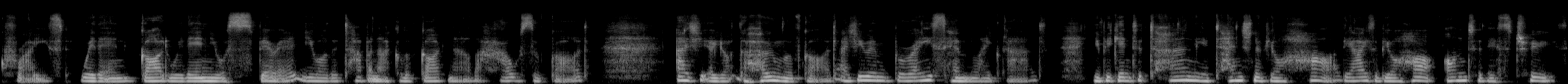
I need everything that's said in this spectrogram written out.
Christ within, God within your spirit, you are the tabernacle of God now, the house of God as you, you're the home of God, as you embrace Him like that, you begin to turn the attention of your heart, the eyes of your heart, onto this truth.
